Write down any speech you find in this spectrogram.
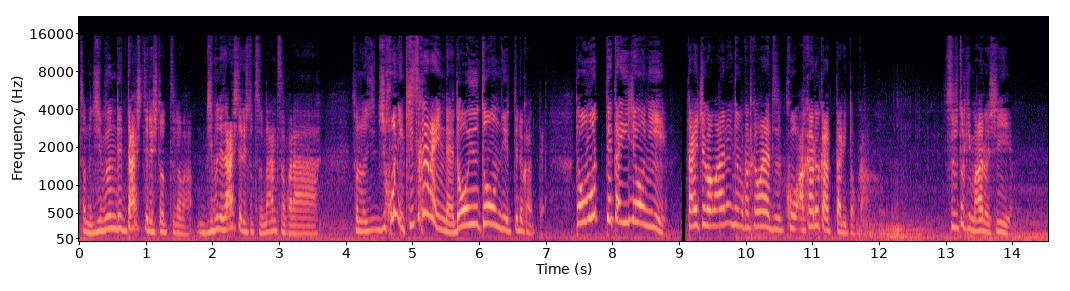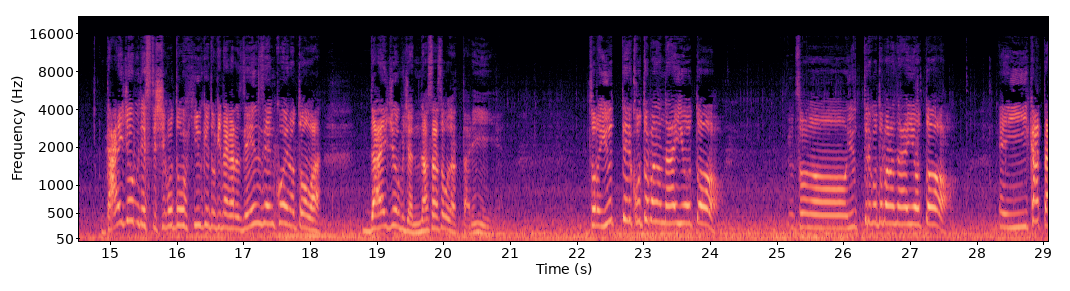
その自分で出してる人っていうのは、自分で出してる人っていうのはなんつうのかなその、本人気づかないんだよ。どういうトーンで言ってるかって。と思ってた以上に、体調が悪いにもかかわらず、こう明るかったりとか、する時もあるし、大丈夫ですって仕事を引き受けときながら全然声のトーンは大丈夫じゃなさそうだったり、その言ってる言葉の内容と、その言ってる言葉の内容と、え言い方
